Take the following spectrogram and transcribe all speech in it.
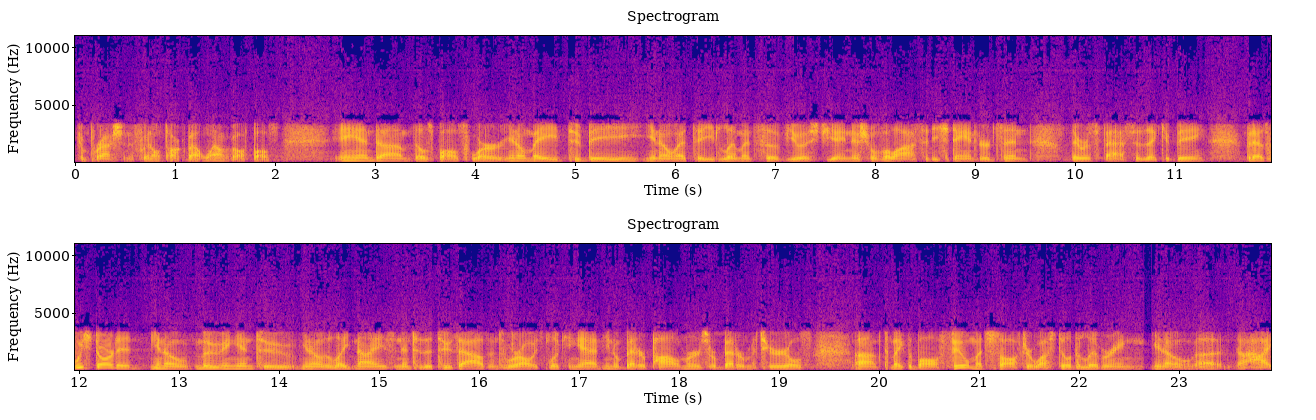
compression. If we don't talk about wound golf balls, and um, those balls were you know made to be you know at the limits of USGA initial velocity standards, and they were as fast as they could be. But as we started you know moving into you know the late 90s and into the 2000s, we're always looking at you know better polymers or better materials uh, to make the ball feel much softer while still delivering you know uh, a high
